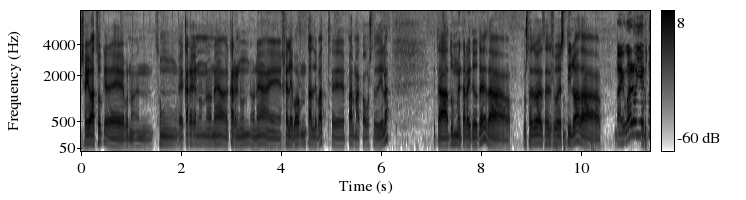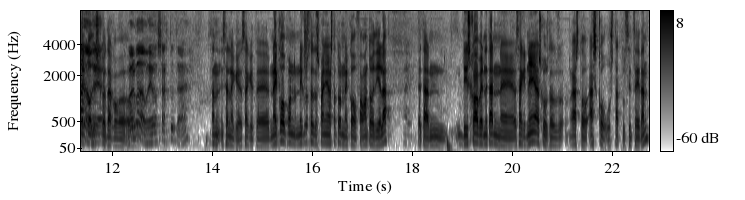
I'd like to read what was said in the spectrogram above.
saio batzuk, eh, bueno, entzun ekarri genuen honea, ekarri nun honea, eh, Hellborn talde bat, eh, Palmako agostu diela. Eta Doom metala ite dute, da gustatu ez daizu estiloa, da Ba, igual Urteko badaude. diskotako- Igual badaude, hor sartuta, eh? izan, izan leke, ezakit. Eh, neko, bon, nik uste dut Espainia estatu neko famatu diela. Eta diskoa benetan, eh, ezakit, nire asko gustatu, asko, asko gustatu zitzaidan.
